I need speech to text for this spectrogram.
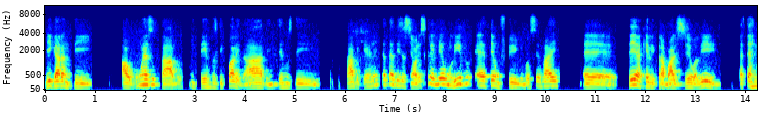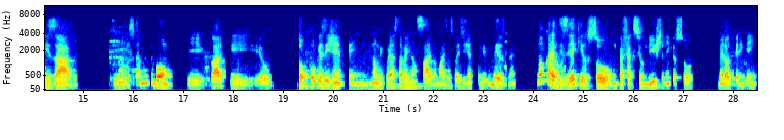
me garantir algum resultado em termos de qualidade, em termos de. Sabe? Que a gente até diz assim: olha, escrever um livro é ter um filho, você vai é, ter aquele trabalho seu ali eternizado. E isso é muito bom. E claro que eu sou um pouco exigente. Quem não me conhece talvez não saiba, mas eu sou exigente comigo mesmo, né? Não quero dizer que eu sou um perfeccionista, nem que eu sou melhor do que ninguém.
